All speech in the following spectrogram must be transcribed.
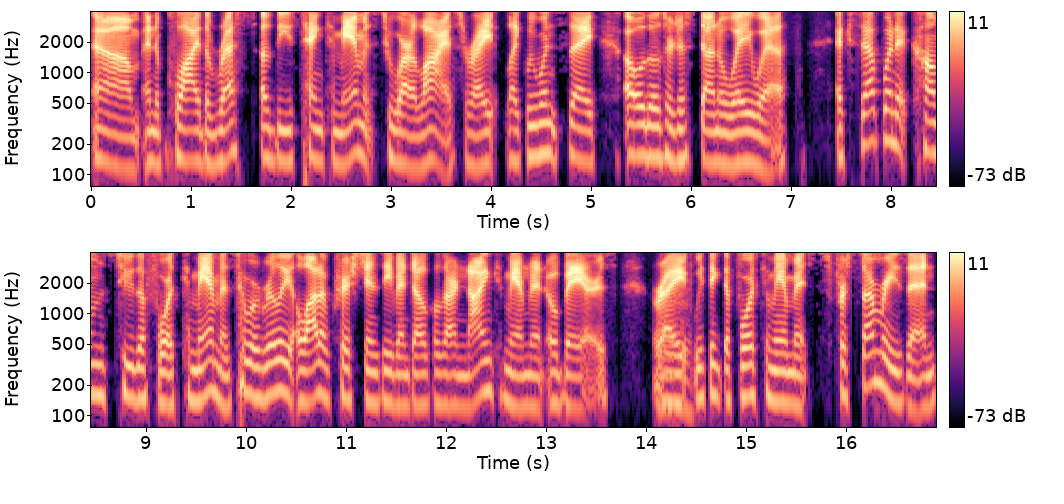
um, and apply the rest of these 10 commandments to our lives, right? Like we wouldn't say, oh, those are just done away with except when it comes to the fourth commandment. So we're really, a lot of Christians, evangelicals are nine commandment obeyers, right? Mm. We think the fourth commandment, for some reason,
